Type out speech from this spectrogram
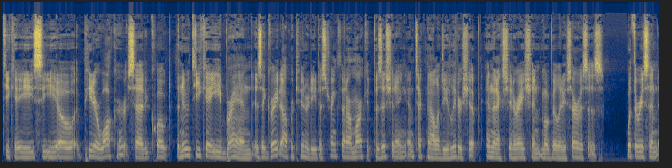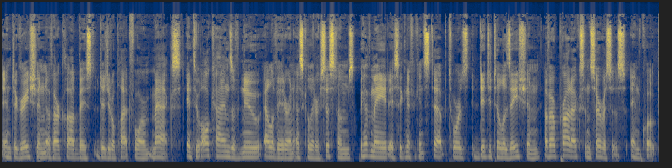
TKE CEO Peter Walker said, quote, The new TKE brand is a great opportunity to strengthen our market positioning and technology leadership in the next generation mobility services. With the recent integration of our cloud based digital platform, Max, into all kinds of new elevator and escalator systems, we have made a significant step towards digitalization of our products and services. End quote.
